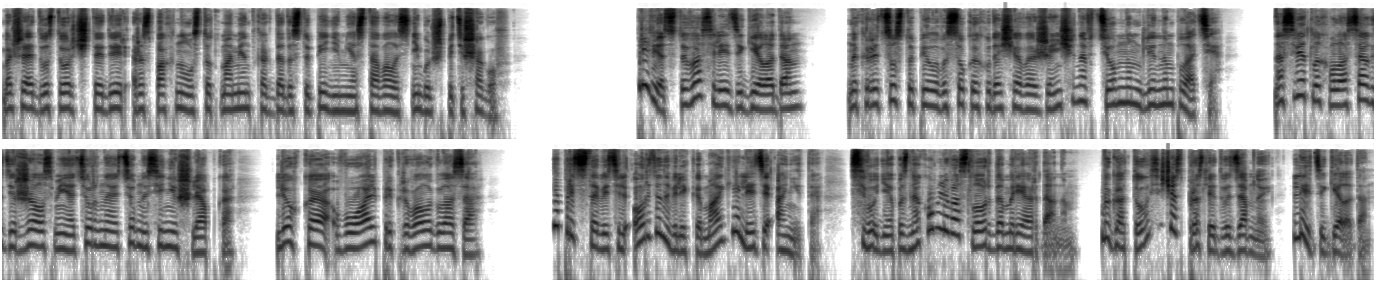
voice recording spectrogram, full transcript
Большая двустворчатая дверь распахнулась в тот момент, когда до ступени мне оставалось не больше пяти шагов. «Приветствую вас, леди Геладан!» На крыльцо ступила высокая худощавая женщина в темном длинном платье. На светлых волосах держалась миниатюрная темно-синяя шляпка. Легкая вуаль прикрывала глаза. «Я представитель Ордена Великой Магии, леди Анита. Сегодня я познакомлю вас с лордом Риорданом. Вы готовы сейчас проследовать за мной, леди Геладан?»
